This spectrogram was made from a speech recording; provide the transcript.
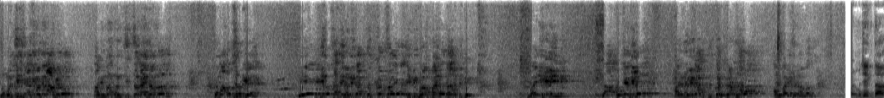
मग वंचितच्या यादीमध्ये नाव गेलं आणि मग वंचितचं नाही जमलं तर माता सुरू गेल्या एक दिवस आधी रविकांत तुपकरचा एबी फॉर्म फायनल झाला तिकीट. बाई गेली दहा खोके दिले आणि रविकांत तुपकर कट झाला आणि बाईचं नाव आलं. म्हणजे एकदा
